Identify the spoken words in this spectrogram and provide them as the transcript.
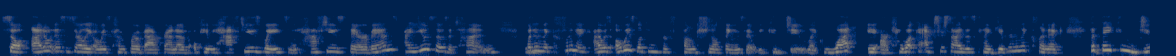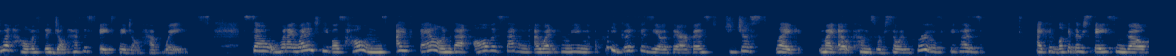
So I don't necessarily always come from a background of okay, we have to use weights and we have to use therabands. I use those a ton, but in the clinic, I was always looking for functional things that we could do, like what are what exercises can I give them in the clinic that they can do at home if they don't have the space, they don't have weights. So when I went into people's homes, I found that all of a sudden I went from being a pretty good physiotherapist to just like my outcomes were so improved because I could look at their space and go,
